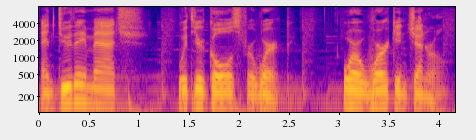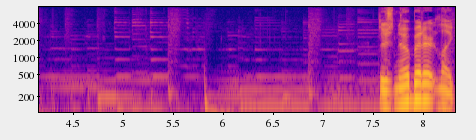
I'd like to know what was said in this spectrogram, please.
And do they match with your goals for work or work in general? There's no better, like,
